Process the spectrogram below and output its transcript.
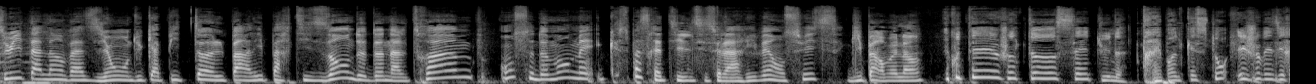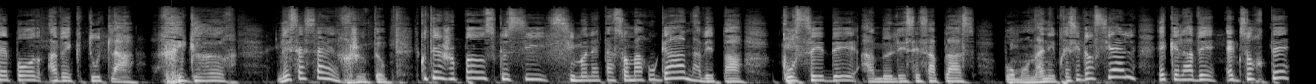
Suite à l'invasion du Capitole par les partisans de Donald Trump, on se demande, mais que se passerait-il si cela arrivait en Suisse Guy Parmelin? Écoutez, j'entends, c'est une très bonne question et je vais y répondre avec toute la rigueur nécessaire, j'entends. Écoutez, je pense que si Simonetta Sommaruga n'avait pas concédé à me laisser sa place pour mon année présidentielle et qu'elle avait exhorté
